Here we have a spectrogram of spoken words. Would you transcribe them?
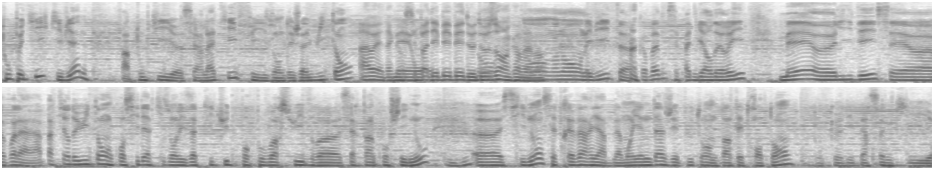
tout petits qui viennent. Enfin tout petits, c'est relatif. Ils ont déjà 8 ans. Ah ouais, d'accord. C'est on- pas des bébés de 2 Non, ans quand même. Non, hein. non, non, on évite quand même, c'est pas une garderie. Mais l'idée, c'est, voilà, à partir de 8 ans, on considère qu'ils ont les aptitudes pour pouvoir suivre certains cours chez nous. Mhm. Sinon, c'est très variable. La moyenne d'âge est plutôt entre 20 et 30 ans. Donc des personnes qui,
